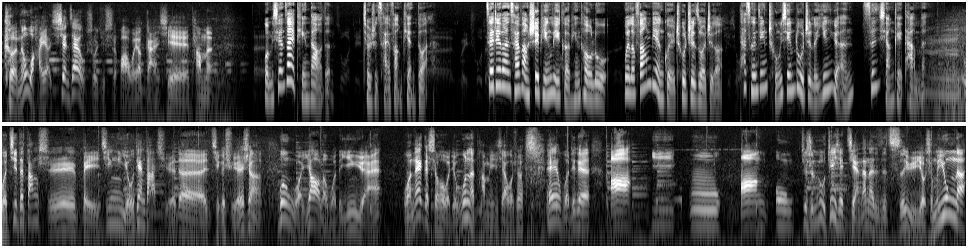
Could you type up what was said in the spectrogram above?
可能我还要现在我说句实话，我要感谢他们。我们现在听到的。就是采访片段，在这段采访视频里，葛平透露，为了方便鬼畜制作者，他曾经重新录制了音源，分享给他们。嗯，我记得当时北京邮电大学的几个学生问我要了我的音源，我那个时候我就问了他们一下，我说：“哎，我这个啊、一、乌、昂、嗡，就是录这些简单的词语有什么用呢？”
